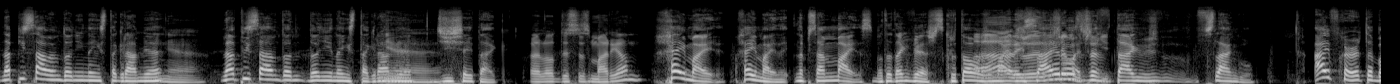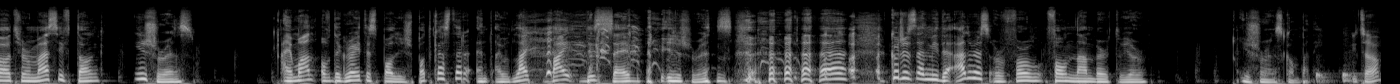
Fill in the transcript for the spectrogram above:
Napisałem do niej na Instagramie. Nie. Napisałem do, do niej na Instagramie. Nie. Dzisiaj tak. Hello, this is Marian? Hej Miley, hej Miley. Napisałem Miles, bo to tak wiesz, skrótowo, że A, Miley że Cyrus, że tak w, w slangu. I've heard about your massive tongue insurance. I'm one of the greatest Polish podcaster and I would like to buy this same insurance. Could you send me the address or phone number to your insurance company? I co?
